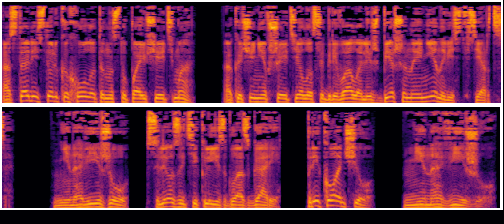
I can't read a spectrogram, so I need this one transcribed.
Остались только холод и наступающая тьма. Окоченевшее тело согревало лишь бешеная ненависть в сердце. «Ненавижу!» Слезы текли из глаз Гарри. «Прикончу!» «Ненавижу!»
